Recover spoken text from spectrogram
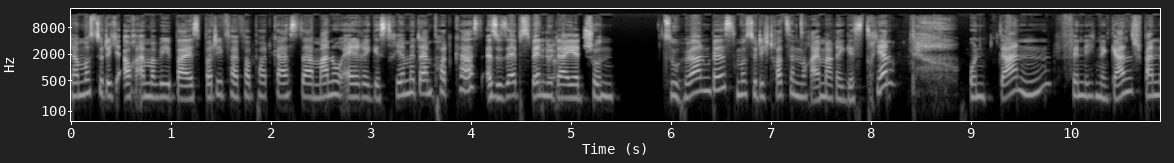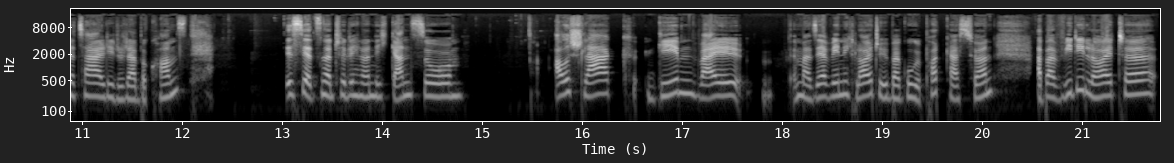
Da musst du dich auch einmal wie bei Spotify for Podcaster manuell registrieren mit deinem Podcast. Also selbst wenn ja. du da jetzt schon zu hören bist, musst du dich trotzdem noch einmal registrieren. Und dann finde ich eine ganz spannende Zahl, die du da bekommst, ist jetzt natürlich noch nicht ganz so ausschlaggebend, weil immer sehr wenig Leute über Google Podcasts hören. Aber wie die Leute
